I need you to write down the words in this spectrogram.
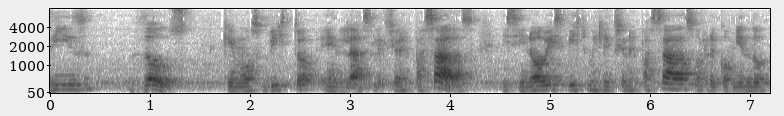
these, those que hemos visto en las lecciones pasadas. Y si no habéis visto mis lecciones pasadas, os recomiendo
